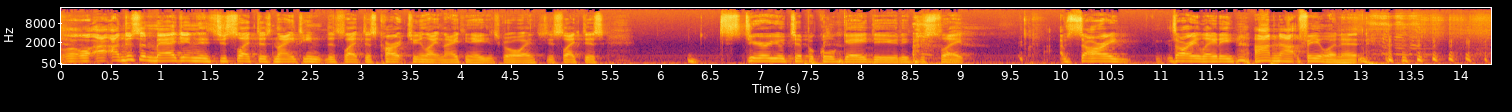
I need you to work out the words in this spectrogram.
well, I, I'm just imagining it's just like this 19, it's like this cartoon like 1980s girl, and it's just like this stereotypical gay dude. It's just like, I'm sorry, sorry, lady, I'm not feeling it.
